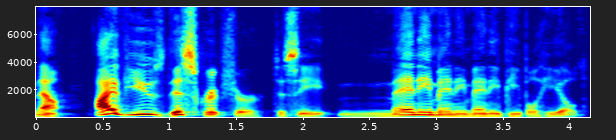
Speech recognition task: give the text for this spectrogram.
Now, I've used this scripture to see many, many, many people healed.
